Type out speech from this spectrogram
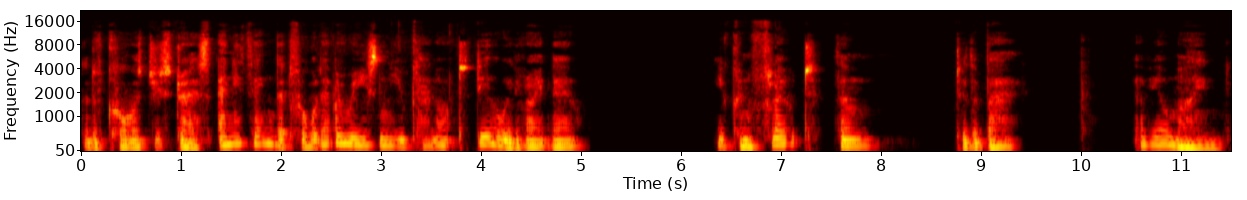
that have caused you stress, anything that for whatever reason you cannot deal with right now, you can float them to the back of your mind.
